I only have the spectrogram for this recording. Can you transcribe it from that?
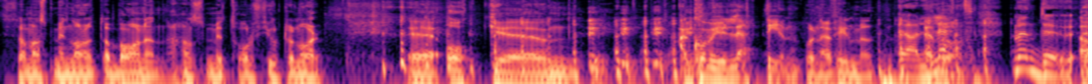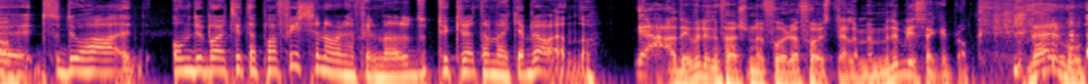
tillsammans med någon av barnen, han som är 12-14 år. Och han kommer ju lätt in på den här filmen. Ja, ändå. lätt. Men du, Ja. eh, så du har, om du bara tittar på affischen av den här filmen, då tycker du att den verkar bra ändå? Ja, det är väl ungefär som den förra föreställer mig, men det blir säkert bra. Däremot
